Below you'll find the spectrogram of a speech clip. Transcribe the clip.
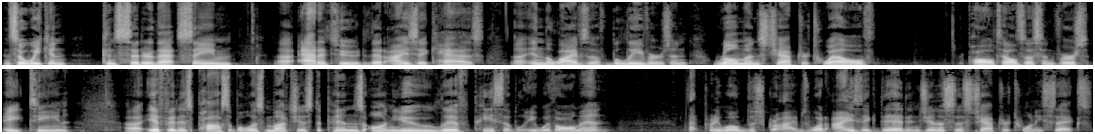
And so we can consider that same uh, attitude that Isaac has uh, in the lives of believers. In Romans chapter 12, Paul tells us in verse 18 uh, if it is possible, as much as depends on you, live peaceably with all men that pretty well describes what Isaac did in Genesis chapter 26.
